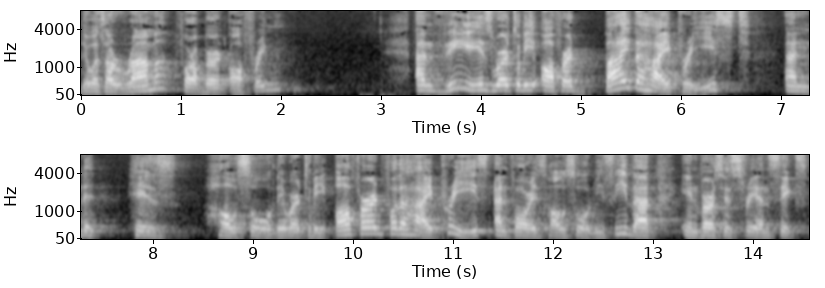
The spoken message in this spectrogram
There was a ram for a burnt offering. And these were to be offered by the high priest and his household. They were to be offered for the high priest and for his household. We see that in verses 3 and 6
